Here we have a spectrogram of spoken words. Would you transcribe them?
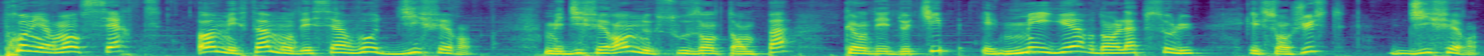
Premièrement, certes, hommes et femmes ont des cerveaux différents. Mais différents ne sous-entend pas qu'un des deux types est meilleur dans l'absolu. Ils sont juste différents.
